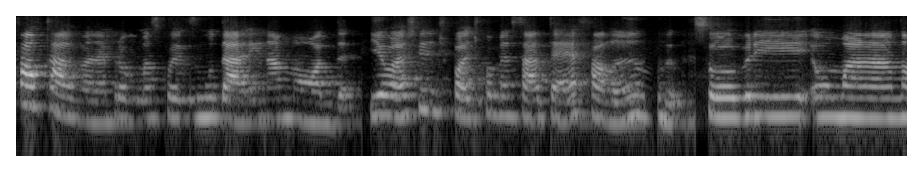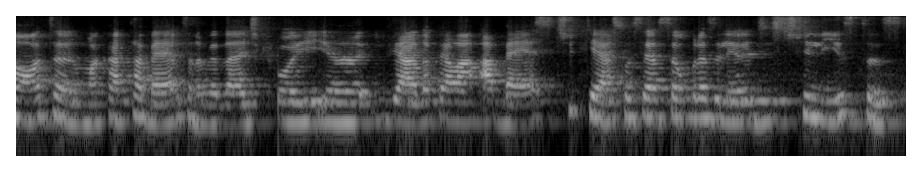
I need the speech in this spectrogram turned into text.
faltava, né, para algumas coisas mudarem na moda. E eu acho que a gente pode começar até falando sobre uma nota, uma carta aberta, na verdade, que foi uh, enviada pela ABEST, que é a Associação Brasileira de Estilistas,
